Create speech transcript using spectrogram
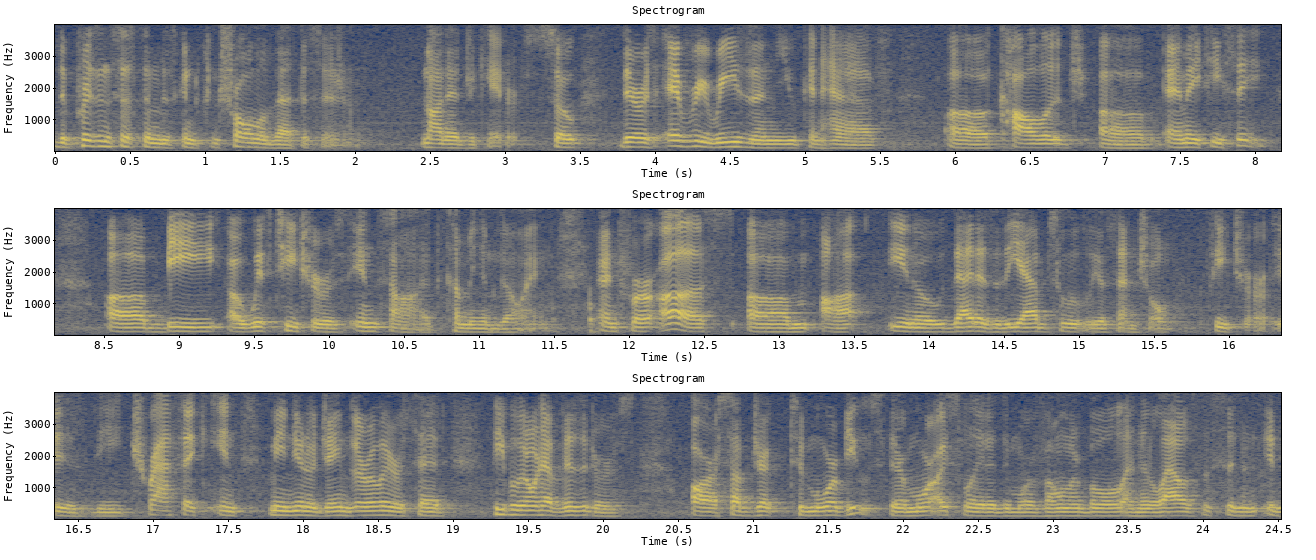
the prison system is in control of that decision, not educators. So there is every reason you can have college MATC uh, be uh, with teachers inside, coming and going. And for us, um, uh, you know, that is the absolutely essential feature, is the traffic in, I mean, you know, James earlier said, people who don't have visitors are subject to more abuse. They're more isolated, they're more vulnerable, and it allows the, it,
